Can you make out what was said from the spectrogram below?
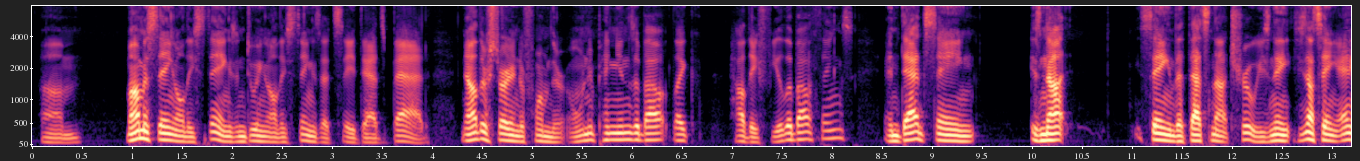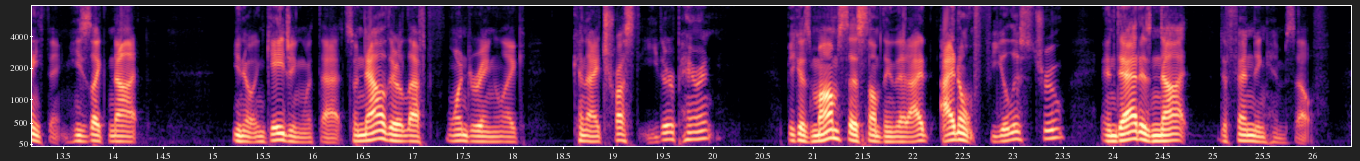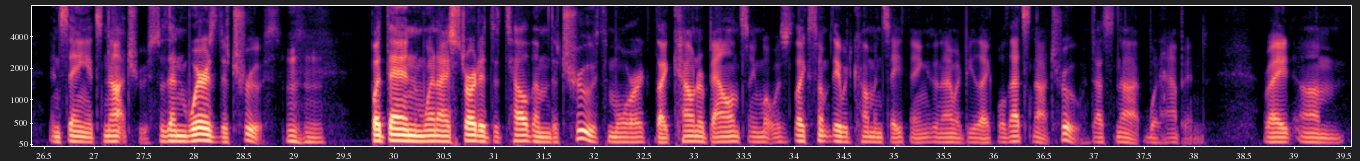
um, mom is saying all these things and doing all these things that say dad's bad. Now they're starting to form their own opinions about like how they feel about things, and dad's saying is not saying that that's not true. He's na- he's not saying anything. He's like not you know engaging with that. So now they're left wondering like can i trust either parent? Because mom says something that i i don't feel is true and dad is not defending himself and saying it's not true. So then where's the truth? Mm-hmm. but then when i started to tell them the truth more like counterbalancing what was like some they would come and say things and i would be like well that's not true. That's not what happened. Right? Um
